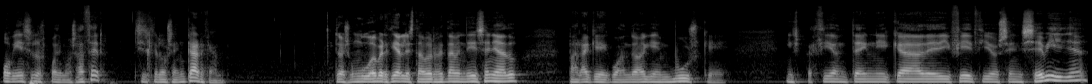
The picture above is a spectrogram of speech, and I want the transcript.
o bien se los podemos hacer, si es que los encargan. Entonces un webercial está perfectamente diseñado para que cuando alguien busque inspección técnica de edificios en Sevilla,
